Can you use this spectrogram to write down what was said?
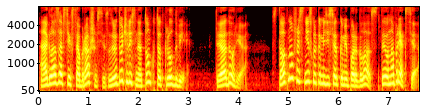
А глаза всех собравшихся сосредоточились на том, кто открыл дверь. Теодория. Столкнувшись с несколькими десятками пар глаз, Тео напрягся.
